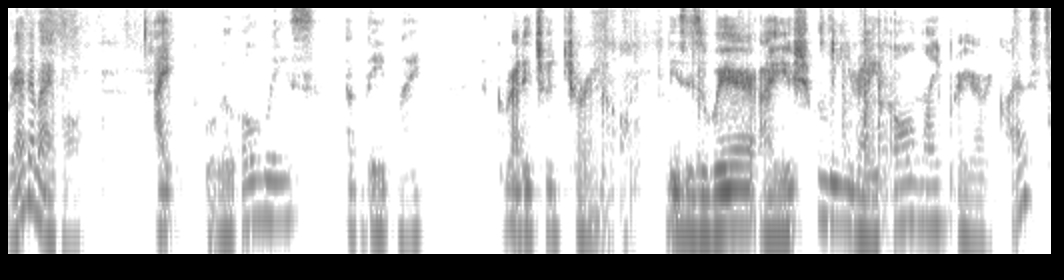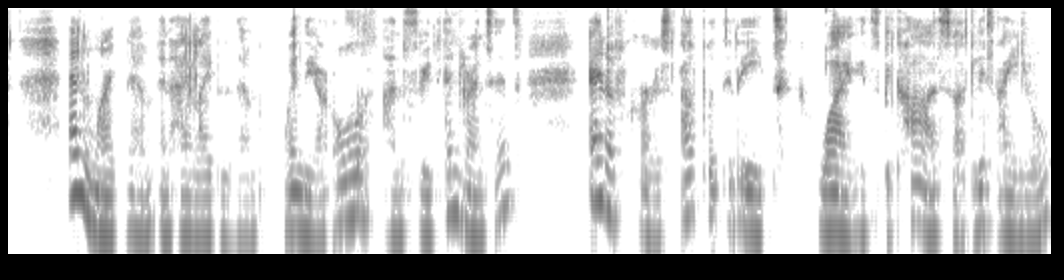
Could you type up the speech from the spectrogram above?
read the Bible, I will always update my gratitude journal. This is where I usually write all my prayer requests and mark them and highlight them when they are all answered and granted. And of course, I'll put the date. Why? It's because so at least I know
